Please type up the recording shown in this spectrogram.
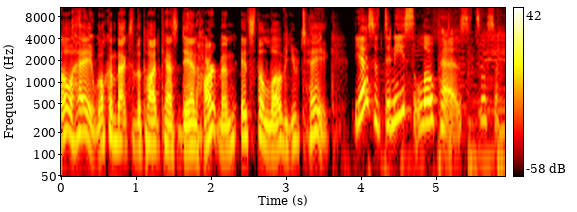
oh, hey, welcome back to the podcast, Dan Hartman. It's The Love You Take. Yes, with Denise Lopez. Let's listen.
